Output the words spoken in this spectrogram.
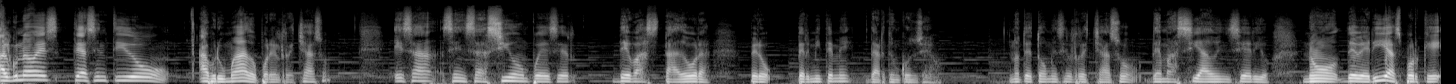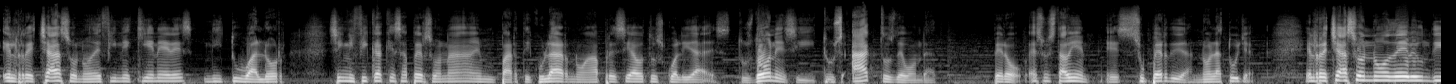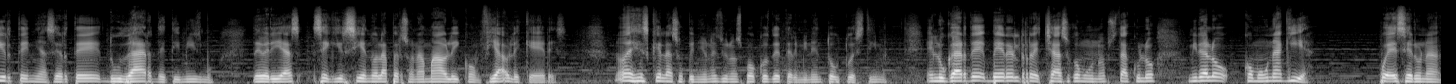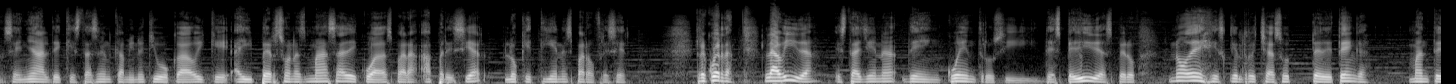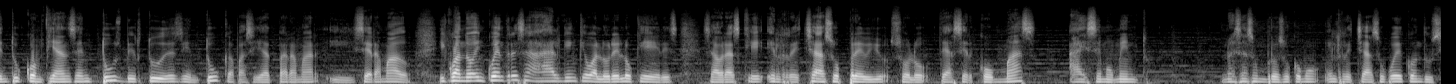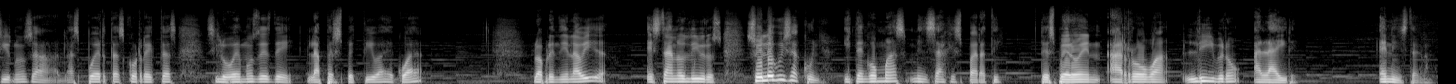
¿Alguna vez te has sentido abrumado por el rechazo? Esa sensación puede ser devastadora, pero permíteme darte un consejo. No te tomes el rechazo demasiado en serio. No deberías porque el rechazo no define quién eres ni tu valor. Significa que esa persona en particular no ha apreciado tus cualidades, tus dones y tus actos de bondad. Pero eso está bien, es su pérdida, no la tuya. El rechazo no debe hundirte ni hacerte dudar de ti mismo. Deberías seguir siendo la persona amable y confiable que eres. No dejes que las opiniones de unos pocos determinen tu autoestima. En lugar de ver el rechazo como un obstáculo, míralo como una guía. Puede ser una señal de que estás en el camino equivocado y que hay personas más adecuadas para apreciar lo que tienes para ofrecer. Recuerda, la vida está llena de encuentros y despedidas, pero no dejes que el rechazo te detenga. Mantén tu confianza en tus virtudes y en tu capacidad para amar y ser amado. Y cuando encuentres a alguien que valore lo que eres, sabrás que el rechazo previo solo te acercó más a ese momento. ¿No es asombroso cómo el rechazo puede conducirnos a las puertas correctas si lo vemos desde la perspectiva adecuada? Lo aprendí en la vida, está en los libros. Soy Lewis Acuña y tengo más mensajes para ti. Te espero en arroba libro al aire en Instagram.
